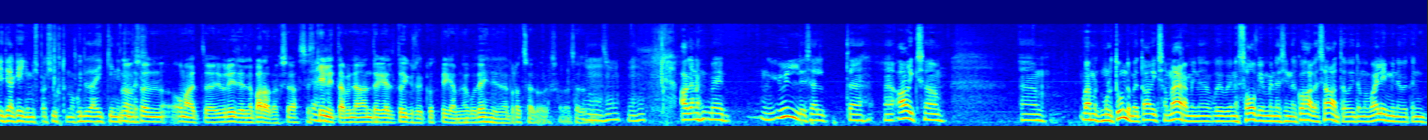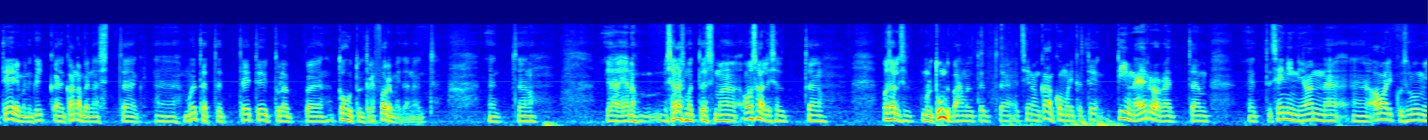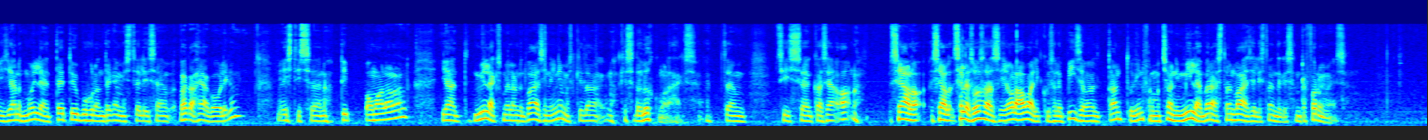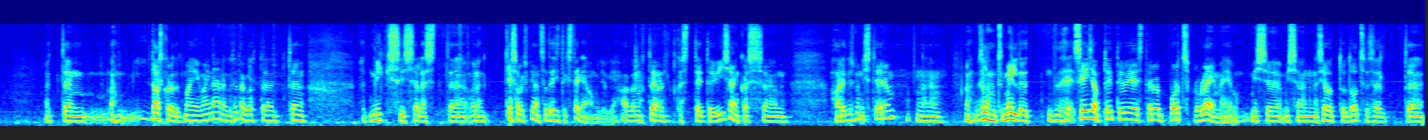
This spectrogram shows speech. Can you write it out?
ei tea keegi, mis peaks juhtuma, kui teda ei kinnitataks. no see on omaette juriidiline paradoks jah, sest ja. kinnitamine on tegelikult õiguslikult pigem nagu tehniline protseduur, eks ole, selles mõttes mm. -hmm, mm -hmm. aga noh, me üldiselt äh, Aaviksoo äh, vähemalt mulle tundub, et Aaviksoo määramine või, või noh, soovimine sinna kohale saada või tema valimine või kandideerimine, kõik kannab ennast äh, mõtet, et TTÜ-d tuleb äh, tohutult reformida nüüd. et äh, ja, ja noh, selles mõttes ma osaliselt äh, osaliselt mulle tundub vähemalt, et, et siin on ka kommunikatiivne error, et äh, et senini on äh, avalikus ruumis jäänud mulje, et TTÜ puhul on tegemist sellise väga hea kooliga, Eestis äh, noh, tipp omal alal, ja et milleks meil on nüüd vaja sinna inimest, keda noh, kes seda lõhkuma läheks, et ähm, siis äh, ka see noh, seal, seal, selles osas ei ole avalikkusele piisavalt antud informatsiooni, mille pärast on vaja sellist venda, kes on reformimees. et ähm, noh, taaskord, et ma ei, ma ei näe nagu seda kohta, et et miks siis sellest või noh, kes oleks pidanud seda esiteks tegema muidugi, aga noh, tõenäoliselt kas TTÜ ise, kas ähm, Haridusministeerium äh,, noh, selles mõttes, meil seisab TTÜ ees terve ports probleeme ju, mis, mis on seotud otseselt äh,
